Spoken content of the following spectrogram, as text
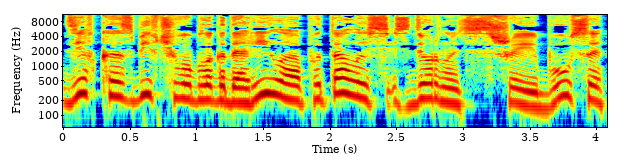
Девка сбивчиво благодарила, пыталась сдернуть с шеи бусы,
